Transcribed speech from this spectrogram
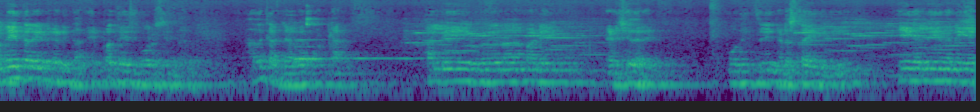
ಅದೇ ಥರ ಇಟ್ಕೊಂಡಿದ್ದ ಇಪ್ಪತ್ತೈದು ವರ್ಷದಿಂದ. ಅದಕ್ಕೆ ಆ ಜಾಗ ಕೊಟ್ಟ. ಅಲ್ಲಿ ಇವರೆಲ್ಲ ಮಾಡಿ ನಡೆಸಿದ್ದಾರೆ. ಮುಗಿದ್ವಿ ನಡೆಸ್ತಾ ಇದ್ದೀವಿ ಈಗ ಅಲ್ಲಿ ನನಗೆ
